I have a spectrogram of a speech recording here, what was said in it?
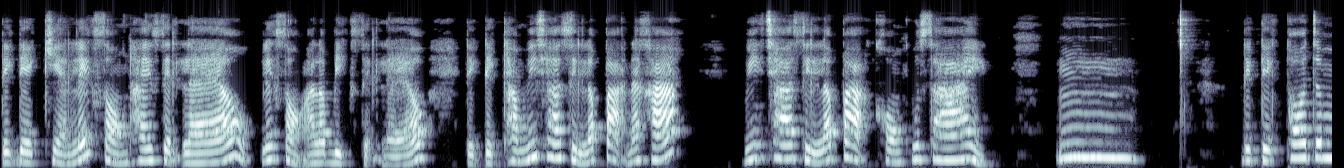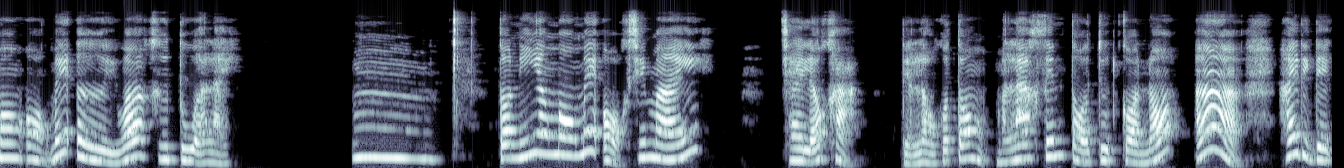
เด็กๆ เขียนเลขสองไทยเสร็จแล้ว เลขสองอาราบิกเสร็จแล้ว เด็กๆทำวิชาศิลปะนะคะ วิชาศิลปะของครูทราย อืม เด็กๆ พอจะมองออกไม่เอ่ยว่าคือตัวอะไร ตอนนี้ยังมองไม่ออกใช่ไหม ใช่แล้วค่ะ เดี๋ยวเราก็ต้องมาลากเส้นต่อจุดก่อนเนาะอ่า ให้เด็ก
